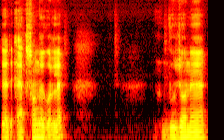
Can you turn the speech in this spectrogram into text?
ঠিক আছে? একসঙ্গে করলে দুজনে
